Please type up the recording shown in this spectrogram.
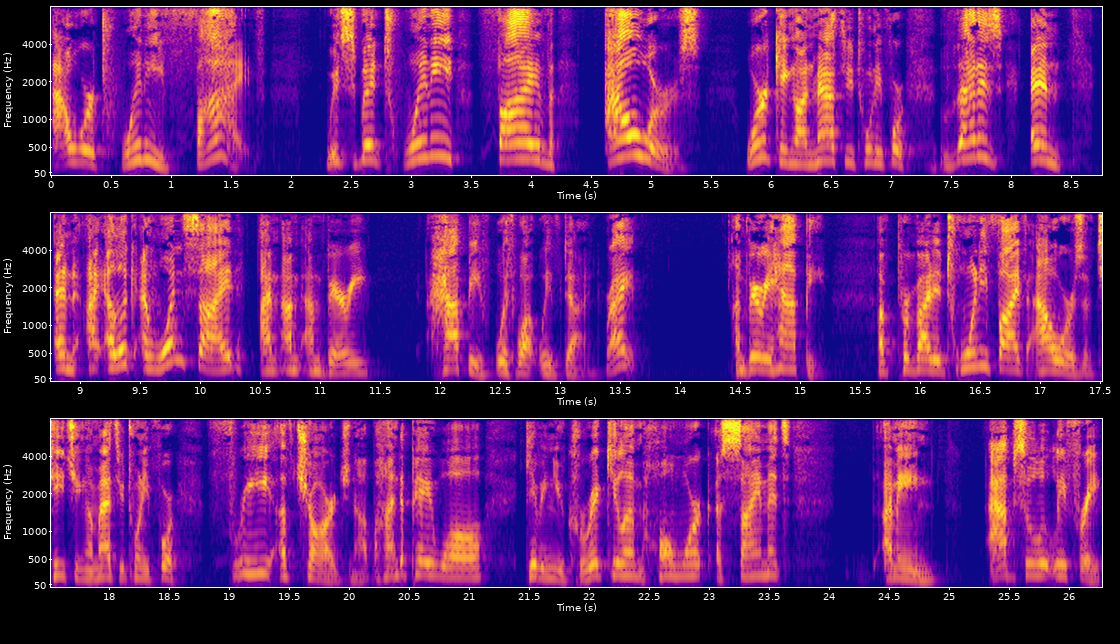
hour 25. We've spent 25 hours working on Matthew 24. That is, and and I, I look on one side, I'm I'm I'm very happy with what we've done, right? I'm very happy. I've provided 25 hours of teaching on Matthew 24 free of charge, not behind a paywall, giving you curriculum, homework, assignments. I mean, absolutely free.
